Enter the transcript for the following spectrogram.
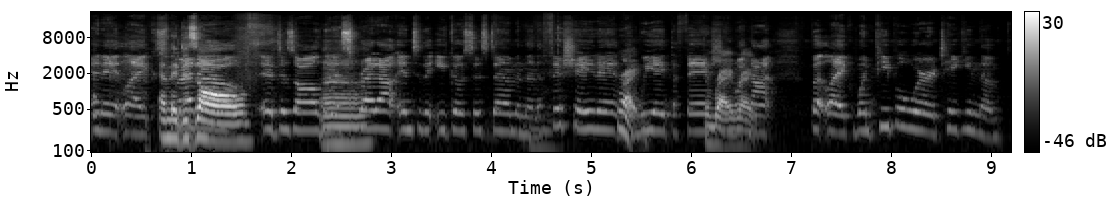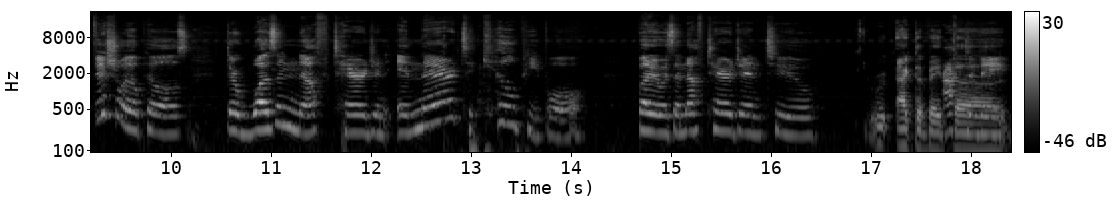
And it like And they spread dissolve. Out, it dissolved and it Uh. spread out into the ecosystem, and then the fish ate it. Right. And we ate the fish Right, and right. whatnot. But like when people were taking the fish oil pills, there wasn't enough Terrigen in there to kill people, but it was enough Terrigen to activate, Activate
